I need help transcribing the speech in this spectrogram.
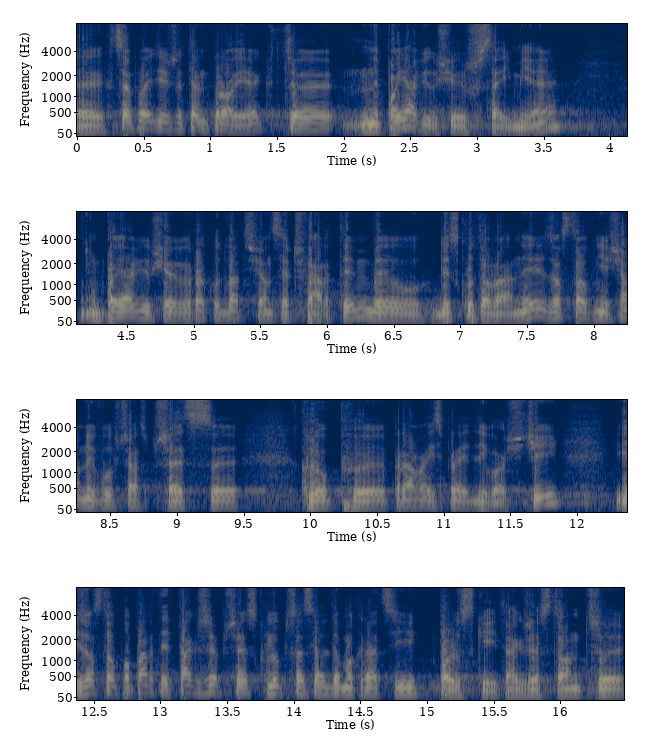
Y, Chcę powiedzieć, że ten projekt y, pojawił się już w Sejmie. Pojawił się w roku 2004, był dyskutowany, został wniesiony wówczas przez y, klub y, Prawa i Sprawiedliwości i został poparty także przez klub Socjaldemokracji Polskiej. Także stąd y,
